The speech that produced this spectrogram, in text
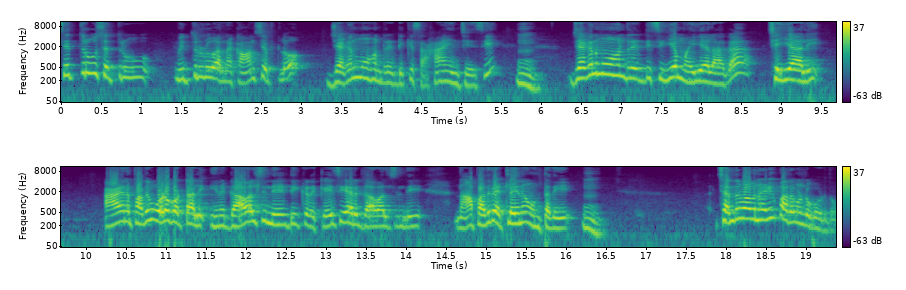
శత్రువు శత్రువు మిత్రుడు అన్న కాన్సెప్ట్లో జగన్మోహన్ రెడ్డికి సహాయం చేసి జగన్మోహన్ రెడ్డి సీఎం అయ్యేలాగా చెయ్యాలి. ఆయన పదవి ఓడగొట్టాలి ఈయనకు కావాల్సింది ఏంటి? ఇక్కడ కేసీఆర్కి కావాల్సింది నా పదవి ఎట్లయినా ఉంటుంది. చంద్రబాబు నాయుడికి పదవి ఉండకూడదు.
